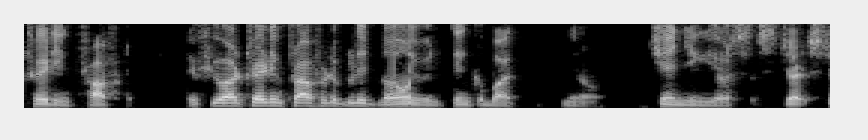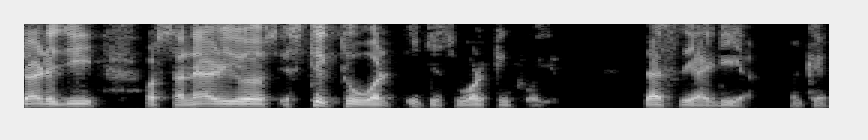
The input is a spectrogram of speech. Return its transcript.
trading profitably. If you are trading profitably, don't even think about you know changing your st strategy or scenarios. Stick to what it is working for you. That's the idea. Okay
